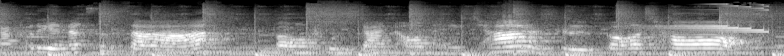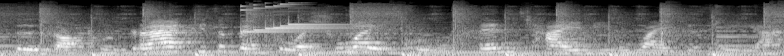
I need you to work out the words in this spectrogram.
นักเรียนนักศึกษากองทุนการออมแห่งชาติ หรือกอชคือกองทุนแรกที่จะเป็นตัวช่วยสู่เส้นชัยในวัยเกษียณ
